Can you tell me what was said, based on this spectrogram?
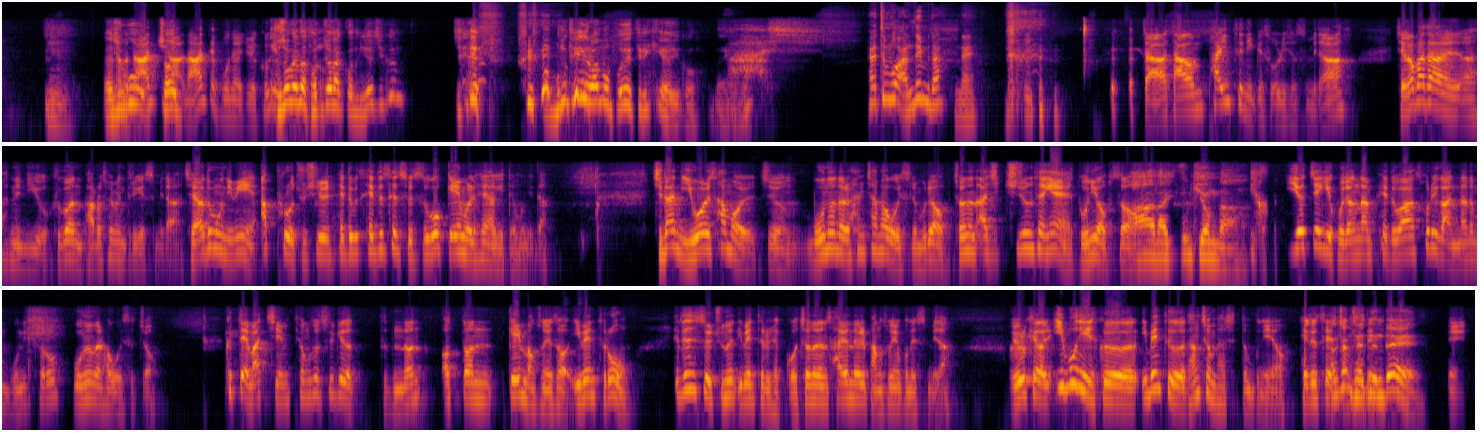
음. 그래가지고 나, 저 나, 나한테 보내야지 왜 거기 구석에다 던져놨거든요 지금. 제가 어, 뭉탱이로 한번 보여드릴게요 이거. 네. 아씨. 하여튼 뭐 안 됩니다. 네. 자, 다음 파인트님께서 올리셨습니다. 제가 받아야 하는 이유, 그건 바로 설명드리겠습니다. 제아두목님이 앞으로 주실 헤드, 헤드셋을 쓰고 게임을 해야 하기 때문이다. 지난 2월, 3월쯤 모넌을 한참 하고 있을 무렵, 저는 아직 취준생에 돈이 없어 아 나 이분 기억나. 이어잭이 고장난 패드와 소리가 안 나는 모니터로 모논을 하고 있었죠. 그때 마침 평소 즐겨 듣는 어떤 게임 방송에서 이벤트로 헤드셋을 주는 이벤트를 했고 저는 사연을 방송에 보냈습니다. 이렇게 해가지고 이분이 그 이벤트 당첨하셨던 분이에요. 헤드셋 당첨됐는데 네.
